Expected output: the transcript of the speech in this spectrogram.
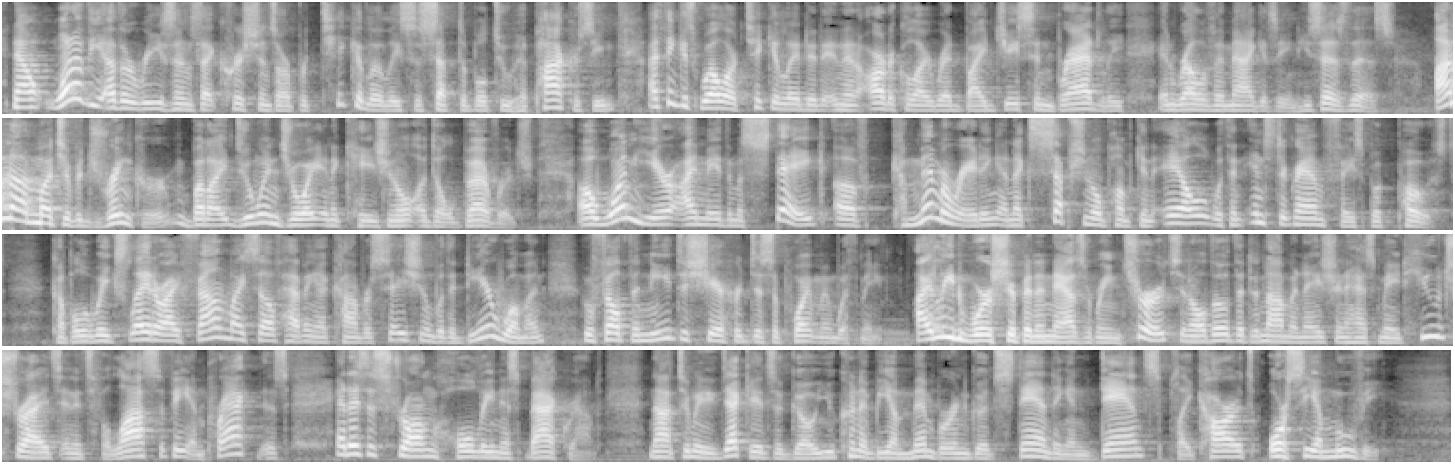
Now, one of the other reasons that Christians are particularly susceptible to hypocrisy, I think is well articulated in an article I read by Jason Bradley in Relevant Magazine. He says this. I'm not much of a drinker, but I do enjoy an occasional adult beverage. Uh, one year, I made the mistake of commemorating an exceptional pumpkin ale with an Instagram Facebook post couple of weeks later, I found myself having a conversation with a dear woman who felt the need to share her disappointment with me. I lead worship in a Nazarene church, and although the denomination has made huge strides in its philosophy and practice, it has a strong holiness background. Not too many decades ago, you couldn't be a member in good standing and dance, play cards, or see a movie.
